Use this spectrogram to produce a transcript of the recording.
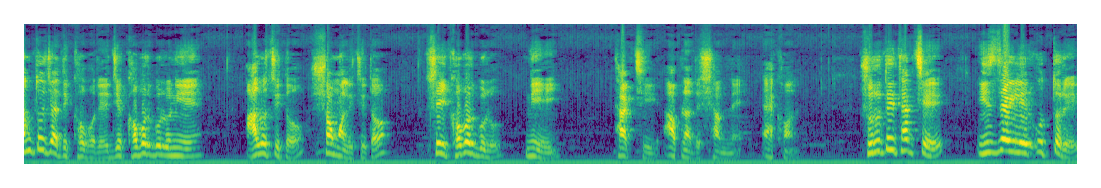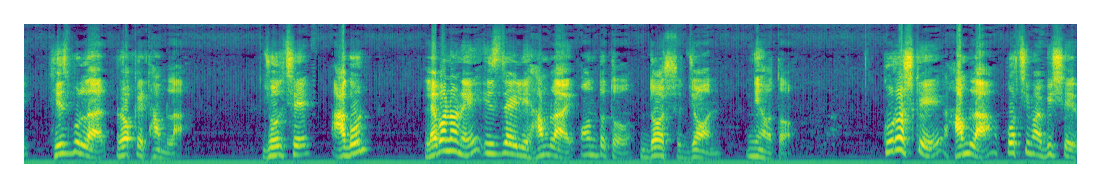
আন্তর্জাতিক খবরে যে খবরগুলো নিয়ে আলোচিত, সমালোচিত, সেই খবরগুলো নিয়েই থাকছি আপনাদের সামনে এখন। শুরুতেই থাকছে ইসরায়েলের উত্তরে হিজবুল্লাহর রকেট হামলা। জ্বলছে আগুন লেবাননে ইসরায়েলি হামলায় অন্তত দশ জন নিহত। কুরস্কে হামলা পশ্চিমা বিশ্বের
